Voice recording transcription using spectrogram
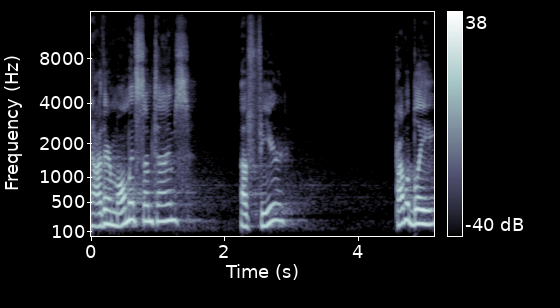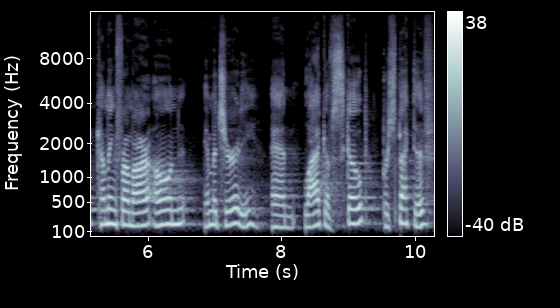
Are there moments sometimes of fear? Probably coming from our own immaturity and lack of scope, perspective,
